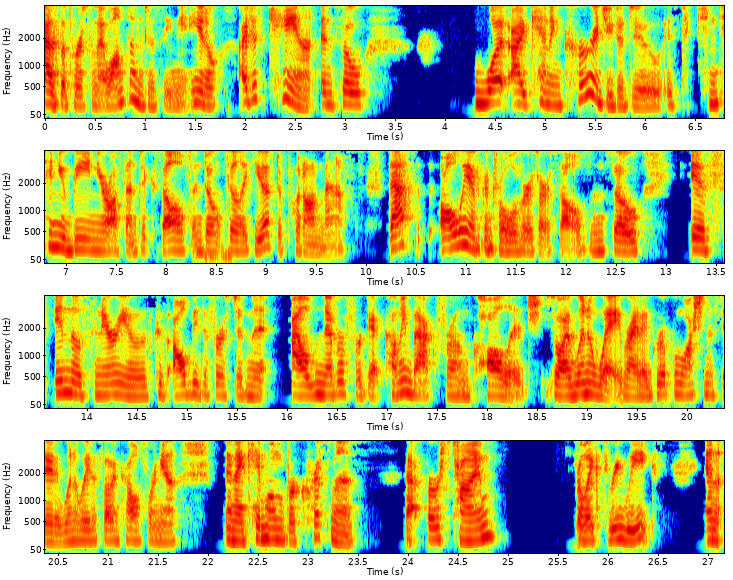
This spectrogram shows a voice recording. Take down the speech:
as the person I want them to see me. You know, I just can't. And so what I can encourage you to do is to continue being your authentic self and don't feel like you have to put on masks. That's all we have control over is ourselves. And so if in those scenarios, because I'll be the first to admit, I'll never forget coming back from college. So I went away, right? I grew up in Washington State. I went away to Southern California and I came home for Christmas that first time for like three weeks. And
